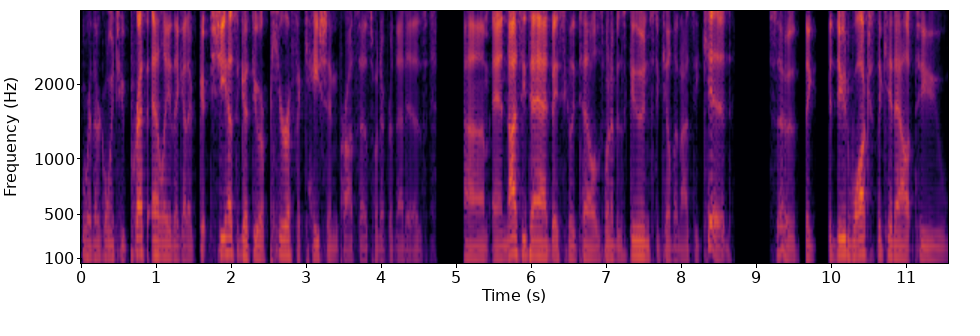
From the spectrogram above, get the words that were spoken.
where they're going to prep Ellie. They got to. She has to go through a purification process, whatever that is. Um, and Nazi dad basically tells one of his goons to kill the Nazi kid. So the the dude walks the kid out to,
